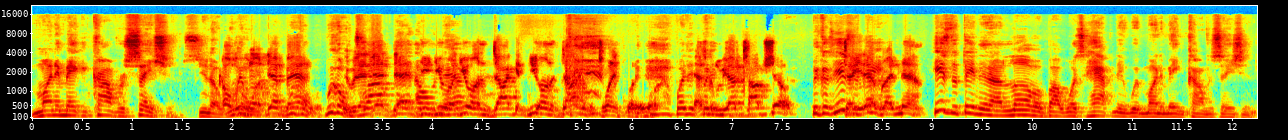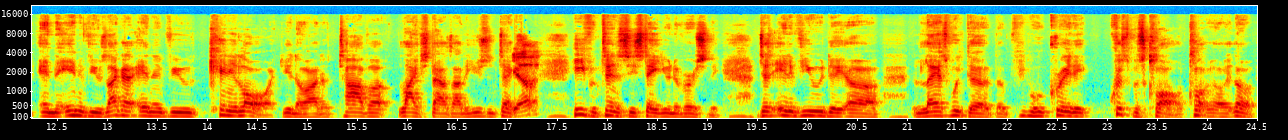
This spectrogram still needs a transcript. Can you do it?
money making conversations. You know, oh, we, want that bad. We're gonna, drop that. that, that on you, you on the docket. You on the docket for 2021. but, That's but, gonna be our top show. Because here's Tell the you thing, that right now. Here's the thing that I love about what's happening with money making conversation and the interviews. Like I interviewed Kenny Lord, you know, out of Tava Lifestyles out of Houston, Texas. Yep. He from Tennessee State University. Just interviewed the uh, last week the the people who created Christmas Claus, Cla- uh, no,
